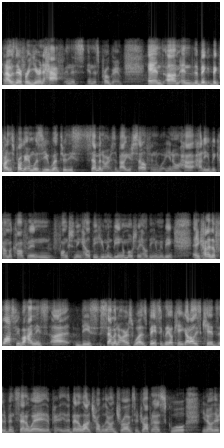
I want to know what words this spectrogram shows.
And I was there for a year and a half in this, in this program. And, um, and the big, big part of this program was you went through these seminars about yourself and you know how, how do you become a confident and functioning healthy human being emotionally healthy human being? And kind of the philosophy behind these uh, these seminars was basically okay you got all these kids that have been sent away they've been in a lot of trouble they're on drugs they're dropping out of school you know they're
